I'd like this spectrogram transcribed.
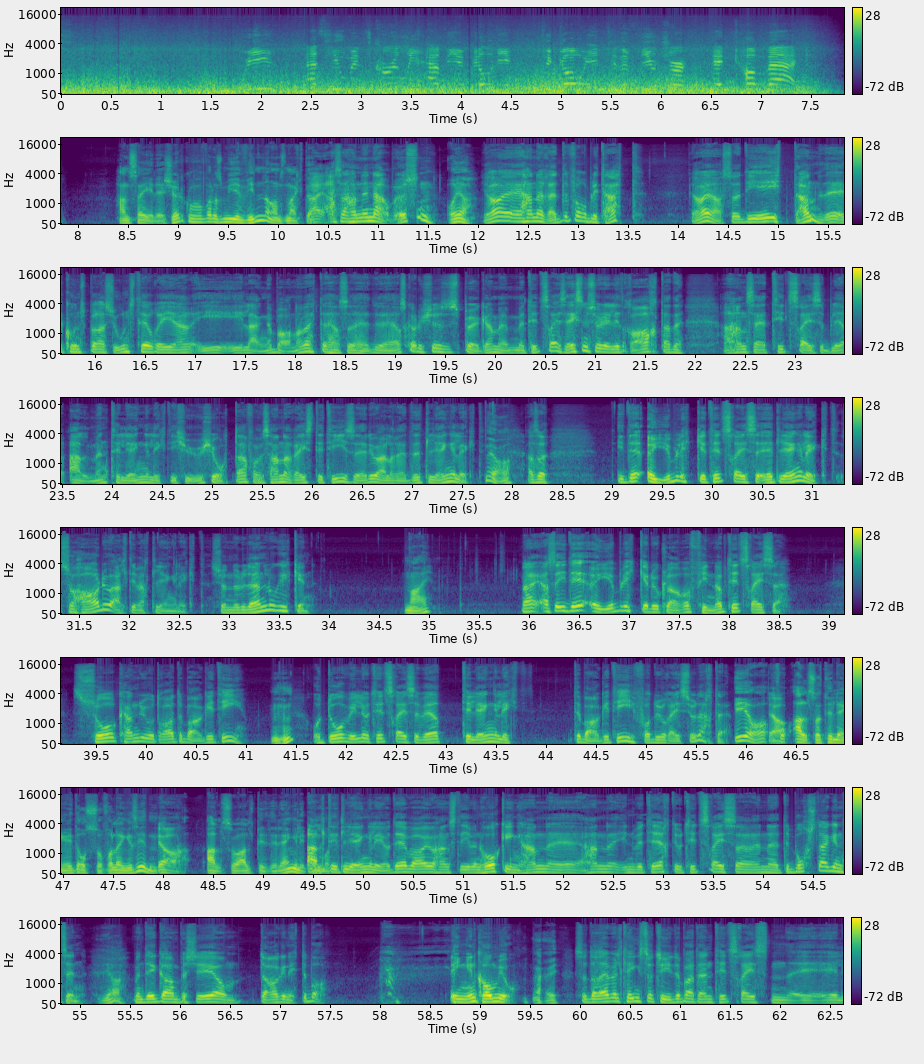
We, as humans, currently have the ability to go into the future and come back. Han sier det sjøl. Hvorfor var det så mye vind når han snakket? Nei, altså, han er nervøsen. Oh, ja. Ja, han er redd for å bli tatt. Ja, ja, så de er etter han. Det er konspirasjonsteorier i, i lange baner, dette her. Så det, her skal du ikke spøke med, med tidsreise. Jeg synes jo det er litt rart at, det, at han sier at tidsreise blir allment tilgjengelig i 2028. For hvis han har reist i tid, så er det jo allerede tilgjengelig. Ja. Altså, i det øyeblikket tidsreise er tilgjengelig, så har det jo alltid vært tilgjengelig. Skjønner du den logikken? Nei. Nei, altså i det øyeblikket du klarer å finne opp tidsreise, så kan du jo dra tilbake i tid. Og da vil jo tidsreise være tilgjengelig tilbake i tid, for du reiser jo dertil. Ja, Ja. For, altså tilgjengelig også for lenge siden. Ja. Altså alltid tilgjengelig. Alltid tilgjengelig, og det var jo han Stephen Hawking. Han, eh, han inviterte jo tidsreiseren til bursdagen sin. Ja. men det ga han beskjed om dagen etterpå. Ingen kom jo. Nei. Så det er vel ting som tyder på at den tidsreisen er er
